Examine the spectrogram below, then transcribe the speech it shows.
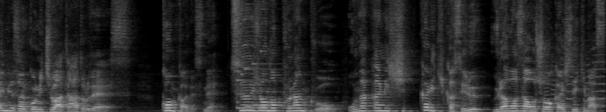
はい、皆さんこんにちは、タートルです。今回はですね、通常のプランクをお腹にしっかり効かせる裏技を紹介していきます。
